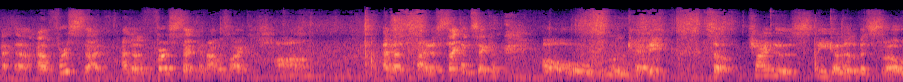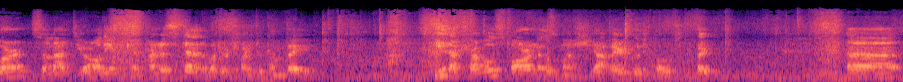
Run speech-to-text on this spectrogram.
Uh, uh, at first, at the first second, I was like, huh? And then by the second second, oh, okay. So try to speak a little bit slower so that your audience can understand what you're trying to convey. He that travels far knows much. Yeah, very good quote. Very good. Uh,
